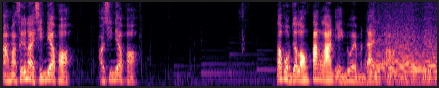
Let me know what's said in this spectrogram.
อะมาซื้อหน่อยชิ้นเดียวพอ เอาชิ้นเดียวพอ แล้วผมจะลองตั้งร้านเองด้วยมันได้หรือเปล่าผมก็ยัง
